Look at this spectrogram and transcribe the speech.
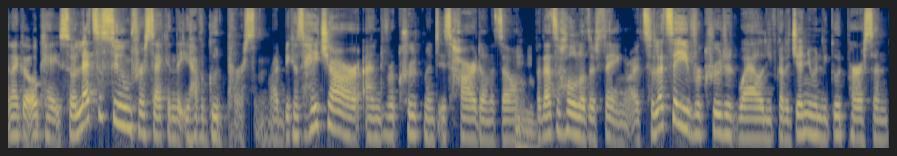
And I go, okay, so let's assume for a second that you have a good person, right? Because HR and recruitment is hard on its own, mm-hmm. but that's a whole other thing, right? So let's say you've recruited well, you've got a genuinely good person,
